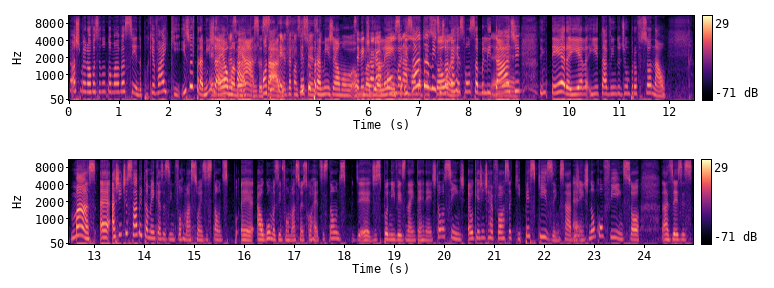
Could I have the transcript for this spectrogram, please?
eu acho melhor você não tomar vacina, porque vai que. Isso pra mim já Exato, é uma exato. ameaça, Com sabe? certeza, com Isso certeza. pra mim já é uma, Você uma violência. Exatamente, você joga a responsabilidade inteira e ela e tá vindo de um profissional. Mas é, a gente sabe também que essas informações estão, é, algumas informações corretas estão dis- é, disponíveis na internet. Então, assim, é o que a gente reforça aqui. Pesquisem, sabe, É. gente? Não confiem só, às vezes,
